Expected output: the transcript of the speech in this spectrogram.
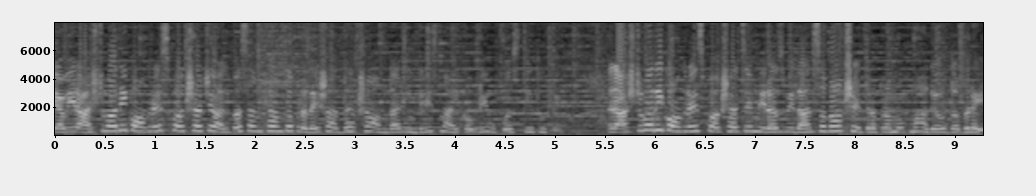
यावेळी राष्ट्रवादी काँग्रेस पक्षाचे अल्पसंख्याक प्रदेशाध्यक्ष आमदार इंद्रिस नायकवडी उपस्थित होते. राष्ट्रवादी काँग्रेस पक्षाचे मिरज विधानसभा क्षेत्रप्रमुख महादेव दबडे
